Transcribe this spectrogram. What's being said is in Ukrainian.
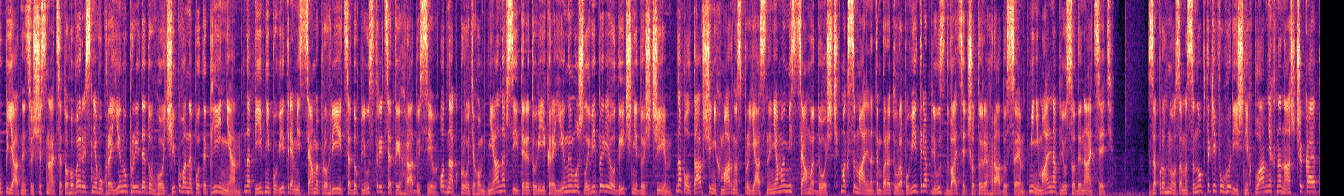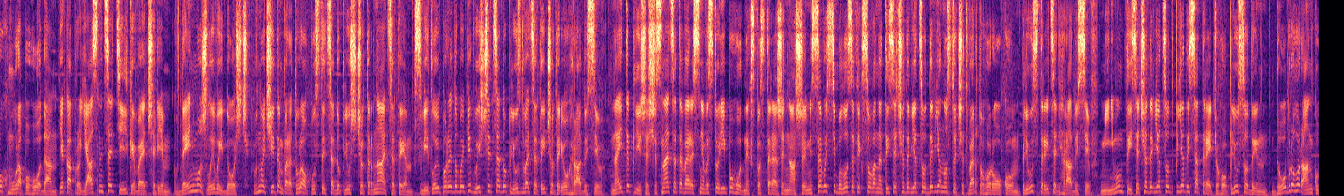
У п'ятницю, 16 вересня, в Україну прийде довгоочікуване потепління. На півдні повітря місцями прогріється до плюс 30 градусів. Однак протягом дня на всій території країни можливі періодичні дощі. На Полтавщині хмарно з проясненнями місцями дощ. Максимальна температура повітря плюс 24 градуси, мінімальна плюс 11. За прогнозами синоптиків, у горішніх плавнях на нас чекає похмура погода, яка проясниться тільки ввечері. Вдень можливий дощ. Вночі температура опуститься до плюс 14. Світлої пори доби підвищиться до плюс 24 градусів. Найтепліше 16 вересня в історії погодних спостережень нашої місцевості було зафіксоване 1994 року, плюс 30 градусів, мінімум 1953, плюс 1. Доброго ранку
